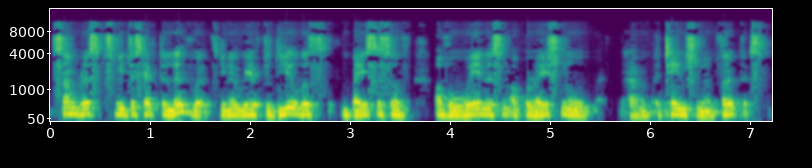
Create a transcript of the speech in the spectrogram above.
Some risks we just have to live with. You know, we have to deal with basis of, of awareness and operational um, attention and focus.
